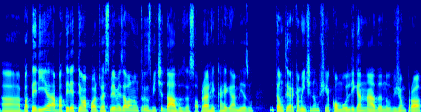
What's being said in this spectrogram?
a bateria. A bateria tem uma porta USB, mas ela não transmite dados, é só para recarregar mesmo. Então, teoricamente, não tinha como ligar nada no Vision Pro.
